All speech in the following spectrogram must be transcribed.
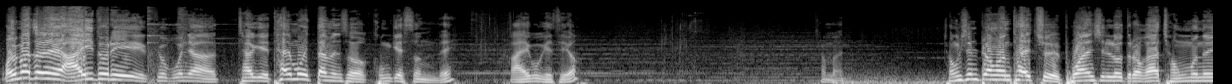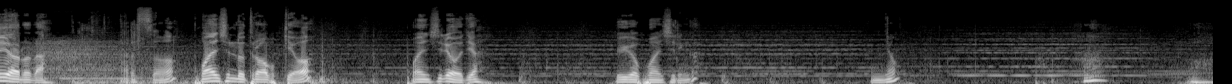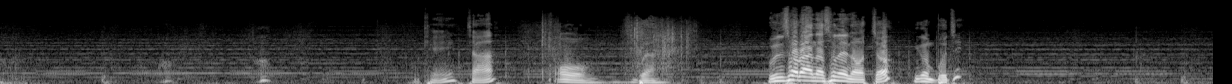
얼마 전에 아이돌이 그 뭐냐, 자기 탈모 있다면서 공개했었는데? 알고 계세요? 잠깐만. 정신병원 탈출, 보안실로 들어가 정문을 열어라. 알았어. 보안실로 들어가 볼게요. 보안실이 어디야? 여기가 보안실인가? 안녕? 오케이 자 오, 뭐야 문서를 하나 손에 넣었죠? 이건 뭐지?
